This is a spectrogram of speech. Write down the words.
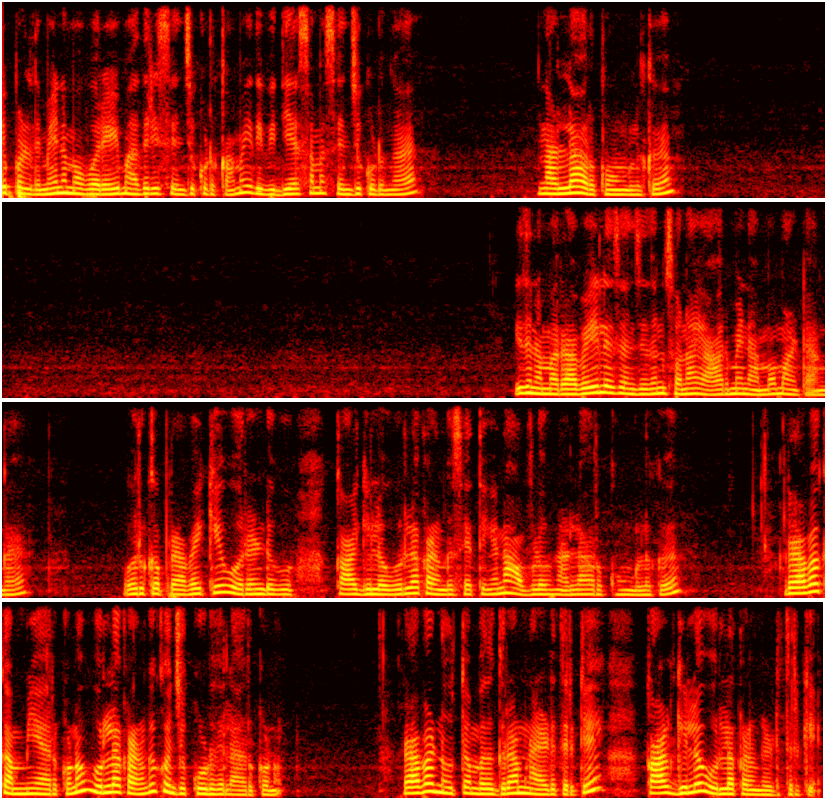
எப்பொழுதுமே நம்ம ஒரே மாதிரி செஞ்சு கொடுக்காம இது வித்தியாசமாக செஞ்சு கொடுங்க. நல்லா இருக்கும் உங்களுக்கு. இது நம்ம ரவையில் செஞ்சதுன்னு சொன்னால் யாருமே நம்ப மாட்டாங்க. ஒரு கப் ரவைக்கு ஒரு ரெண்டு கால் கிலோ உருளைக்கிழங்கு சேர்த்திங்கன்னா அவ்வளோ நல்லாயிருக்கும் உங்களுக்கு. ரவை கம்மியாக இருக்கணும் உருளைக்கிழங்கு கொஞ்சம் கூடுதலாக இருக்கணும். ரவை நூற்றம்பது கிராம் நான் எடுத்திருக்கேன் கால் கிலோ உருளைக்கிழங்கு எடுத்திருக்கேன்.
